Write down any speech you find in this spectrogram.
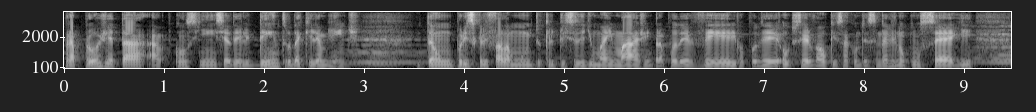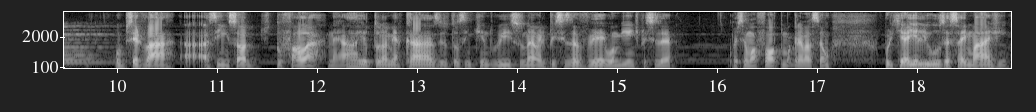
para projetar a consciência dele dentro daquele ambiente. Então, por isso que ele fala muito que ele precisa de uma imagem para poder ver, para poder observar o que está acontecendo. Ele não consegue observar assim só do falar, né? Ah, eu tô na minha casa, eu tô sentindo isso. Não, ele precisa ver o ambiente, precisa conhecer uma foto, uma gravação, porque aí ele usa essa imagem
